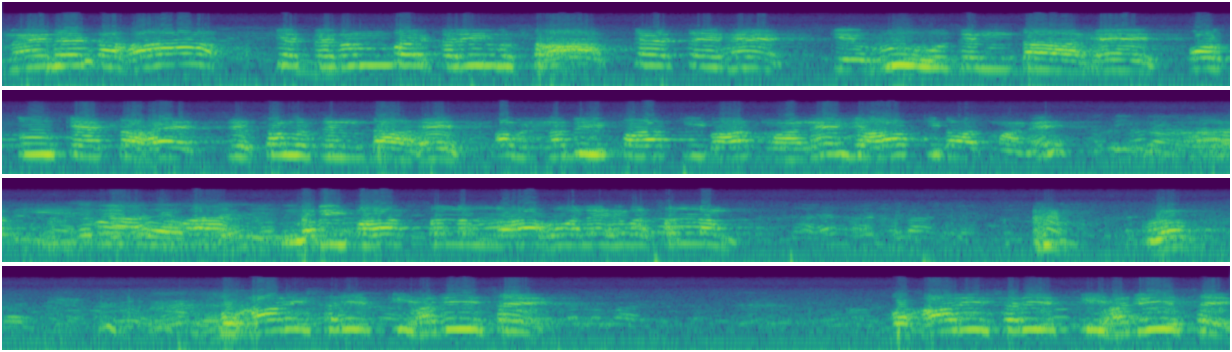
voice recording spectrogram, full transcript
میں نے کہا کہ پیغمبر کریم صاحب کہتے ہیں کہ روح زندہ ہے اور تو کہتا ہے جسم زندہ ہے۔ اب نبی پاک کی بات مانے یا آپ کی بات مانے نبی پاک صلی اللہ علیہ وسلم؟ بخاری شریف کی حدیث ہے۔ بخاری شریف کی حدیث ہے۔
